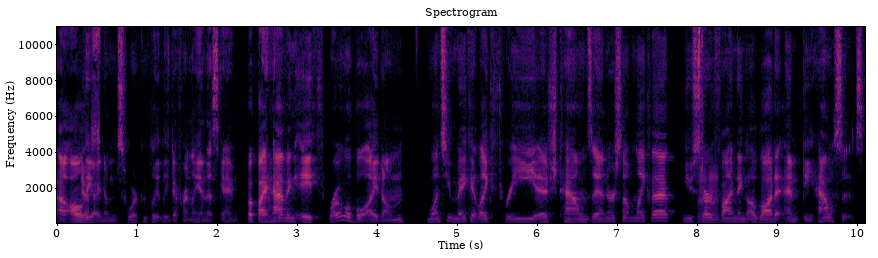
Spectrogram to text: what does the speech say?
Uh, all the items work completely differently in this game. But by Mhm. having a throwable item once you make it like three ish towns in or something like that, you start Mhm. finding a lot of empty houses.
